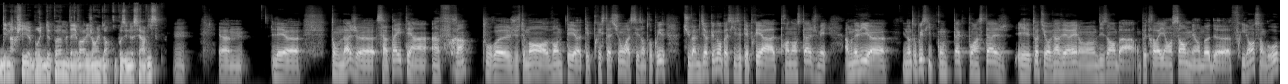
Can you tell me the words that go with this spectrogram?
démarcher brut de pomme, d'aller voir les gens et de leur proposer nos services. Hmm. les, ton âge, ça n'a pas été un, un frein pour euh, justement vendre tes, euh, tes prestations à ces entreprises Tu vas me dire que non parce qu'ils étaient prêts à te prendre en stage, mais à mon avis, euh, une entreprise qui te contacte pour un stage et toi tu reviens vers elle en disant bah on peut travailler ensemble mais en mode freelance en gros.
